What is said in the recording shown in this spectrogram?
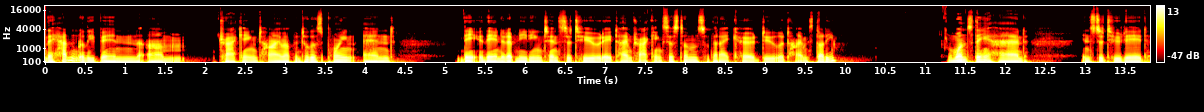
they hadn't really been um, tracking time up until this point, and they they ended up needing to institute a time tracking system so that I could do a time study. Once they had instituted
